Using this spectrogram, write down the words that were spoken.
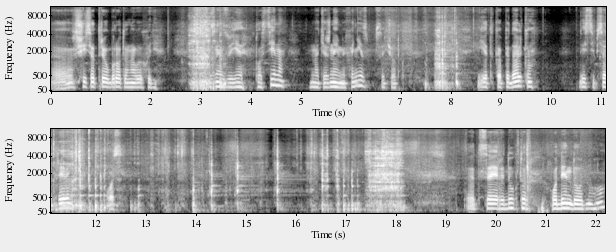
Е, 63 обороти на виході. Знизу є пластина, натяжний механізм, все чітко. Є така педалька 250 гривень. Ось. Е, Цей редуктор один до одного.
